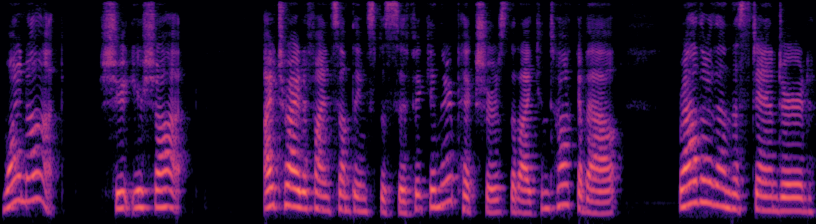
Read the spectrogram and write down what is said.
Why not? Shoot your shot. I try to find something specific in their pictures that I can talk about rather than the standard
